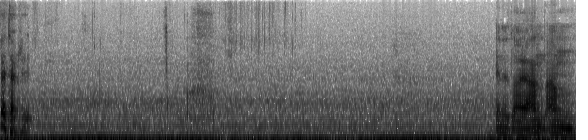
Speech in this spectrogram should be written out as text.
that type shit. And it's like I'm I'm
